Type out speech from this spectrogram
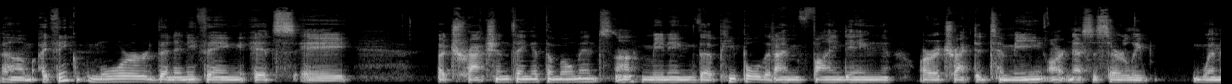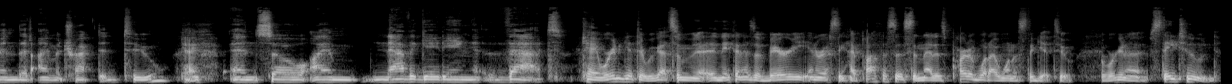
Um, I think more than anything, it's a attraction thing at the moment, uh-huh. meaning the people that I'm finding are attracted to me aren't necessarily women that I'm attracted to. Okay. And so I'm navigating that. Okay, we're going to get there. We've got some, Nathan has a very interesting hypothesis, and that is part of what I want us to get to. We're going to stay tuned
